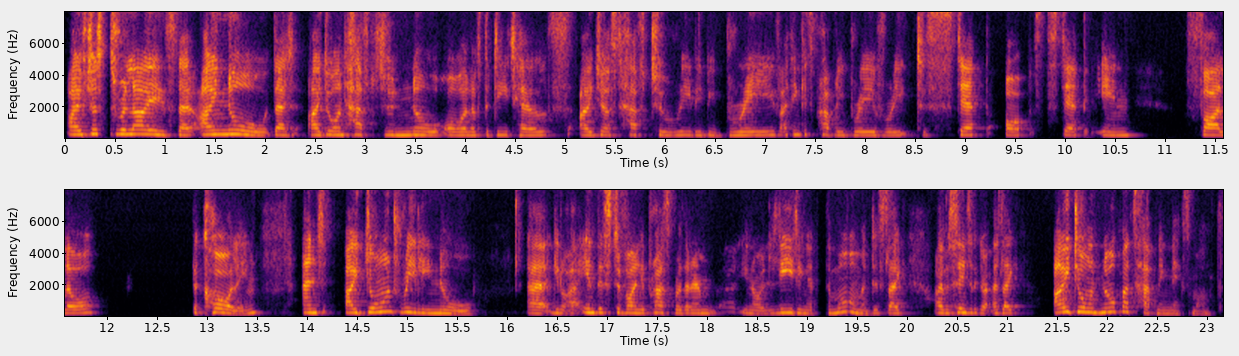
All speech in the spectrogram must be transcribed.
I've just realized that I know that I don't have to know all of the details. I just have to really be brave. I think it's probably bravery to step up, step in, follow the calling. And I don't really know, uh, you know, in this divinely prosper that I'm, you know, leading at the moment. It's like I was saying to the girl, I was like, I don't know what's happening next month.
